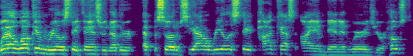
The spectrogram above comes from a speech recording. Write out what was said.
Well, welcome, real estate fans, to another episode of Seattle Real Estate Podcast. I am Dan Edwards, your host,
